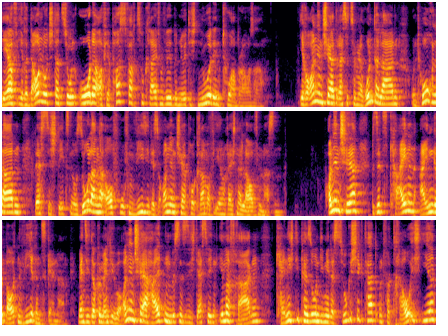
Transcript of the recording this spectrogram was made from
der auf Ihre Downloadstation oder auf Ihr Postfach zugreifen will, benötigt nur den Tor-Browser. Ihre OnionShare-Adresse zum Herunterladen und Hochladen lässt sich stets nur so lange aufrufen, wie Sie das OnionShare-Programm auf Ihrem Rechner laufen lassen. OnionShare besitzt keinen eingebauten Virenscanner. Wenn Sie Dokumente über OnionShare erhalten, müssen Sie sich deswegen immer fragen, kenne ich die Person, die mir das zugeschickt hat und vertraue ich ihr,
